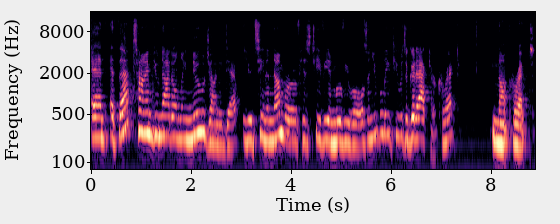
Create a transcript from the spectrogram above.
And at that time, you not only knew Johnny Depp, you'd seen a number of his TV and movie roles, and you believed he was a good actor, correct? Not correct.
